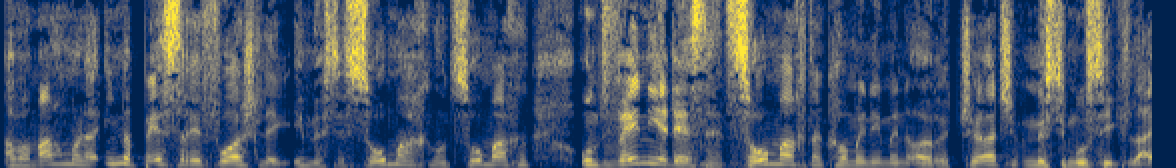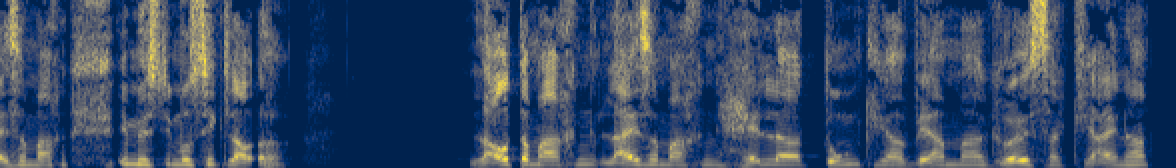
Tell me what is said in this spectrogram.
aber manchmal auch immer bessere Vorschläge. Ihr müsst es so machen und so machen. Und wenn ihr das nicht so macht, dann kommen wir in eure Church, ihr müsst die Musik leiser machen, ihr müsst die Musik lauter. Lauter machen, leiser machen, heller, dunkler, wärmer, größer, kleiner.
